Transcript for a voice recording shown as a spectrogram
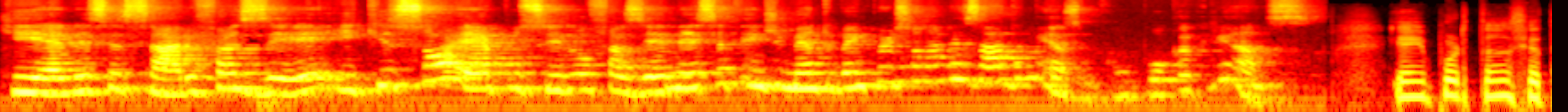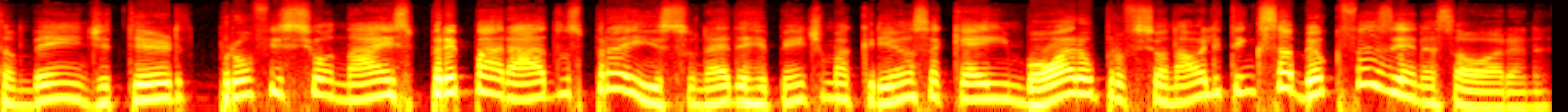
que é necessário fazer e que só é possível fazer nesse atendimento bem personalizado mesmo, com pouca criança. E a importância também de ter profissionais preparados para isso, né? De repente uma criança quer ir embora, o profissional ele tem que saber o que fazer nessa hora, né?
